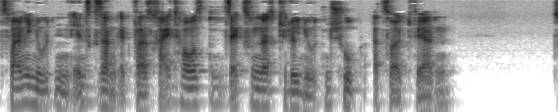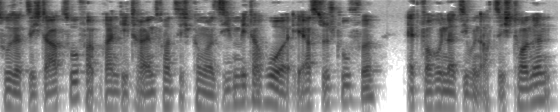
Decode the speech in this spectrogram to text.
zwei Minuten insgesamt etwa 3600 kN Schub erzeugt werden. Zusätzlich dazu verbrennt die 23,7 Meter hohe erste Stufe etwa 187 Tonnen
